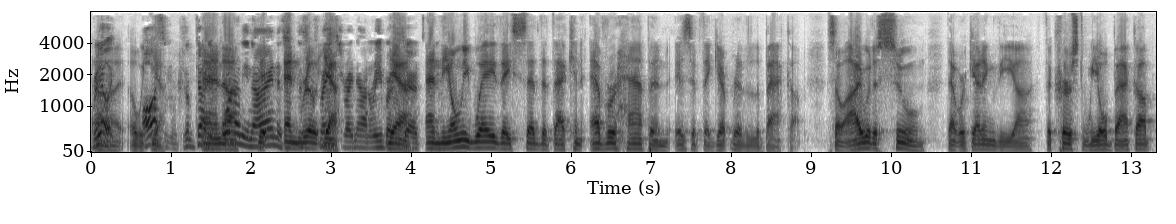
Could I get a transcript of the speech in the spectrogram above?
Really? Uh, oh, awesome. yeah. Because I'm telling And, you, uh, 499 is, and is really- yeah. right now in Rebirth Yeah, and the only way they said that that can ever happen is if they get rid of the backup. So I would assume that we're getting the uh, the cursed wheel backup.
